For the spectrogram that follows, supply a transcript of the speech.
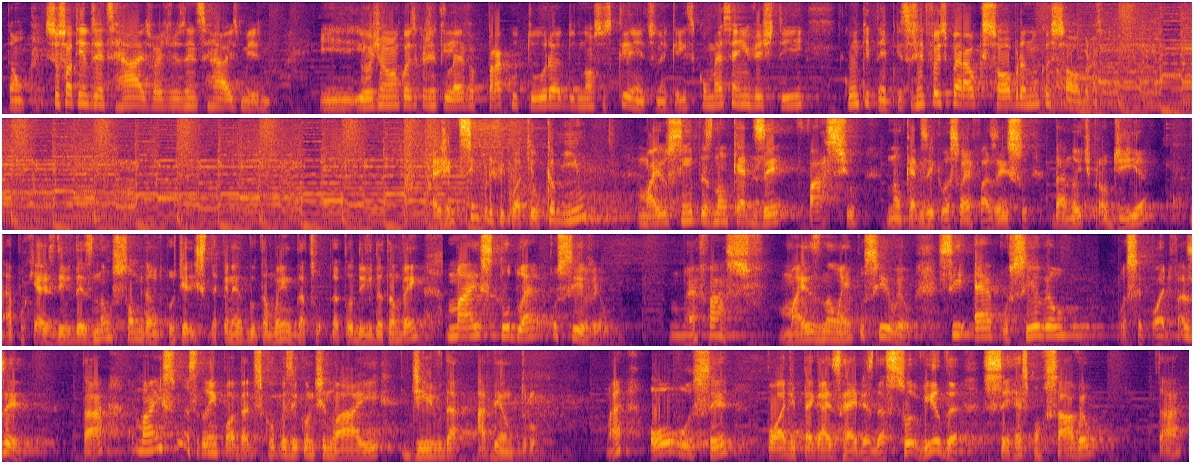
Então, se eu só tenho 200 reais, vai de 200 reais mesmo. E, e, hoje é uma coisa que a gente leva para a cultura dos nossos clientes, né? Que eles comecem a investir com o que tem, porque se a gente for esperar o que sobra, nunca sobra. A gente simplificou aqui o caminho, mas o simples não quer dizer fácil, não quer dizer que você vai fazer isso da noite para o dia, né? porque as dívidas não somem da noite para o dia, isso dependendo do tamanho da, tu, da tua dívida também, mas tudo é possível. Não é fácil, mas não é impossível. Se é possível, você pode fazer, tá? Mas você também pode dar desculpas e continuar aí dívida adentro. Né? Ou você pode pegar as rédeas da sua vida, ser responsável, tá?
